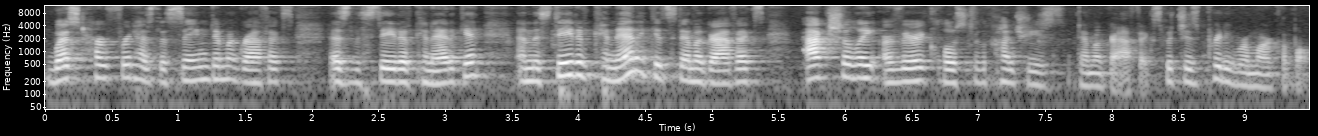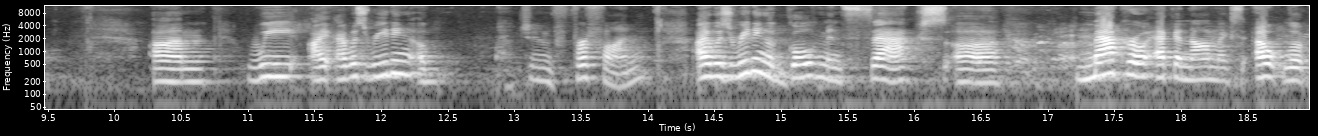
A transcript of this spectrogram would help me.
West Hartford has the same demographics as the state of Connecticut, and the state of Connecticut's demographics actually are very close to the country's demographics, which is pretty remarkable. Um, we, I, I was reading a, for fun. I was reading a Goldman Sachs uh, macroeconomics outlook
